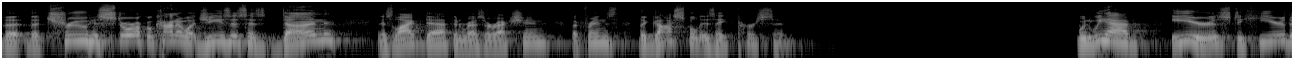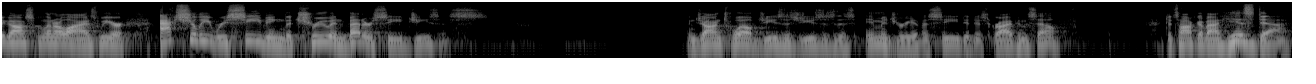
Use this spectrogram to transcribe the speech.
the, the true historical kind of what Jesus has done in his life, death, and resurrection. But, friends, the gospel is a person. When we have ears to hear the gospel in our lives, we are actually receiving the true and better seed, Jesus. In John 12, Jesus uses this imagery of a seed to describe himself, to talk about his death.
